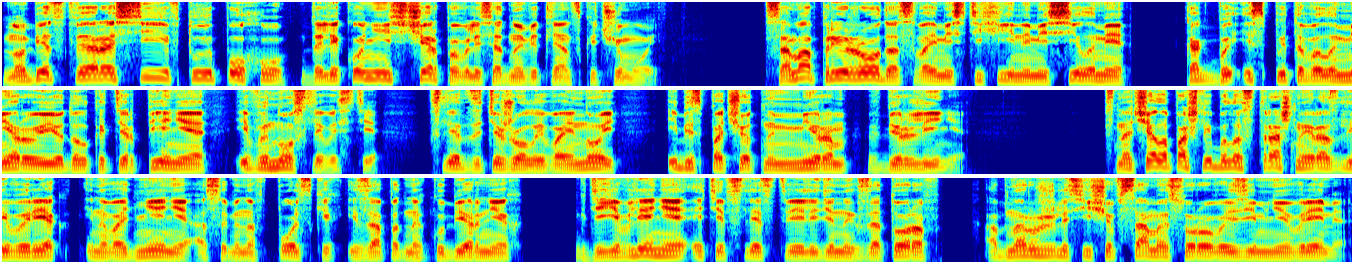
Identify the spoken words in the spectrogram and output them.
Но бедствия России в ту эпоху далеко не исчерпывались одной ветлянской чумой. Сама природа своими стихийными силами как бы испытывала меру ее долготерпения и выносливости вслед за тяжелой войной и беспочетным миром в Берлине. Сначала пошли было страшные разливы рек и наводнения, особенно в польских и западных губерниях, где явления эти вследствие ледяных заторов обнаружились еще в самое суровое зимнее время.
